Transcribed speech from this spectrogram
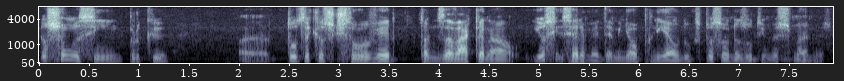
eles são assim porque uh, todos aqueles que estão a ver estão-nos a dar canal. Eu, sinceramente, a minha opinião do que se passou nas últimas semanas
